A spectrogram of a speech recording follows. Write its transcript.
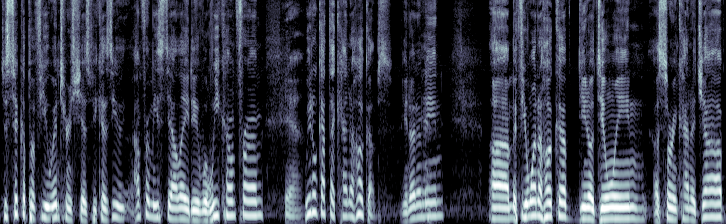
just took up a few internships because dude, I'm from East LA, dude. Where we come from, Yeah. we don't got that kind of hookups. You know what I mean? Um, if you want to hook up, you know, doing a certain kind of job,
